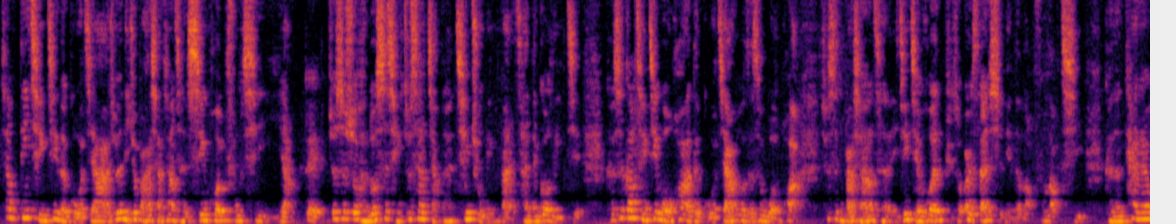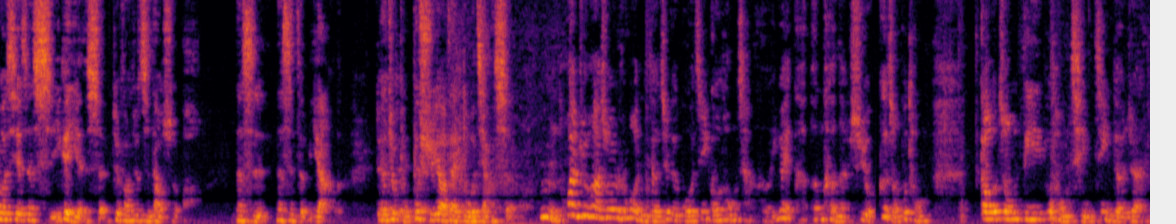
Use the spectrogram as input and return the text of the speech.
像低情境的国家啊，就是你就把它想象成新婚夫妻一样，对，就是说很多事情就是要讲得很清楚明白才能够理解。可是高情境文化的国家或者是文化，就是你把它想象成已经结婚，比如说二三十年的老夫老妻，可能太太或先生使一个眼神，对方就知道说哦，那是那是怎么样了，那就不不需要再多讲什么。嗯，换句话说，如果你的这个国际沟通场合，因为很很可能是有各种不同高中低不同情境的人，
